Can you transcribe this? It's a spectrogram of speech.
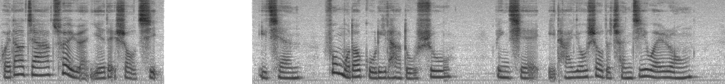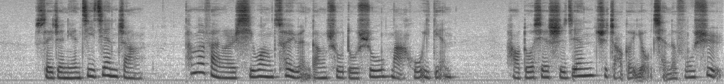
回到家翠远也得受气。以前父母都鼓励他读书，并且以他优秀的成绩为荣。随着年纪渐长，他们反而希望翠远当初读书马虎一点，好多些时间去找个有钱的夫婿。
